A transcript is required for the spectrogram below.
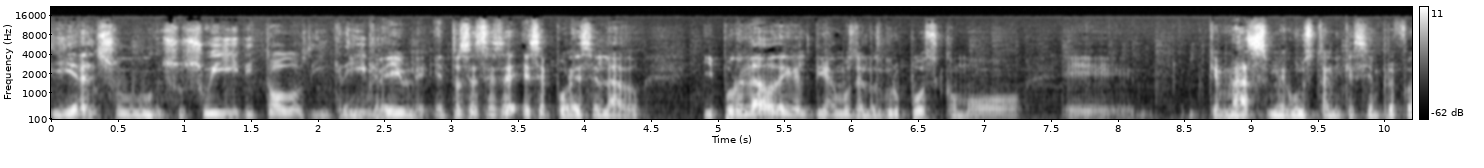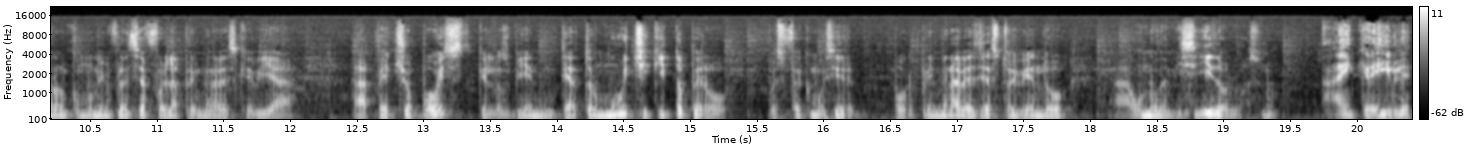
Y era en su, su suite y todo, increíble. Increíble. Entonces, ese, ese por ese lado. Y por el lado, de, digamos, de los grupos como eh, que más me gustan y que siempre fueron como una influencia, fue la primera vez que vi a, a Pet Shop Boys, que los vi en un teatro muy chiquito, pero pues fue como decir, por primera vez ya estoy viendo a uno de mis ídolos, ¿no? Ah, increíble.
